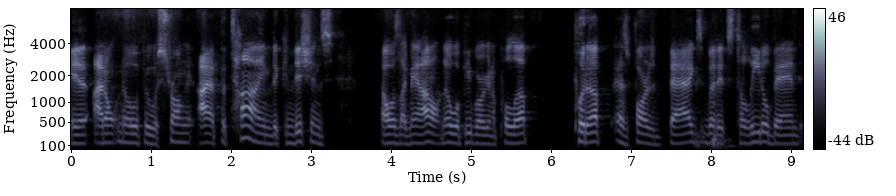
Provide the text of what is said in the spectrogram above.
I don't know if it was strong. I, at the time, the conditions, I was like, man, I don't know what people are going to pull up, put up as far as bags, but it's Toledo Bend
